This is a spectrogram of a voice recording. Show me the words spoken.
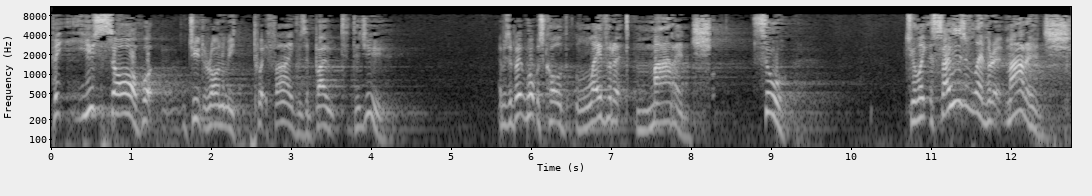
But you saw what Deuteronomy 25 was about, did you? It was about what was called levirate marriage. So, do you like the sounds of levirate marriage?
